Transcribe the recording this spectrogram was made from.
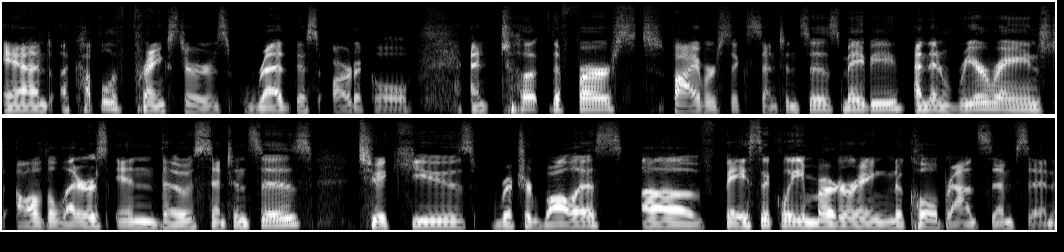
And a couple of pranksters read this article and took the first five or six sentences, maybe, and then rearranged all the letters in those sentences to accuse Richard Wallace of basically murdering Nicole Brown Simpson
